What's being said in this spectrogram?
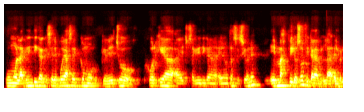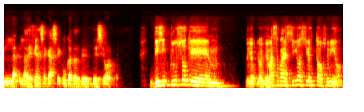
como la crítica que se le puede hacer, como que de hecho Jorge ha, hecho esa crítica en, otras sesiones, es más filosófica la, la, defensa que hace Cucatas de, ese orden. Dice incluso que mm, lo, que lo que más ha parecido ha sido Estados Unidos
